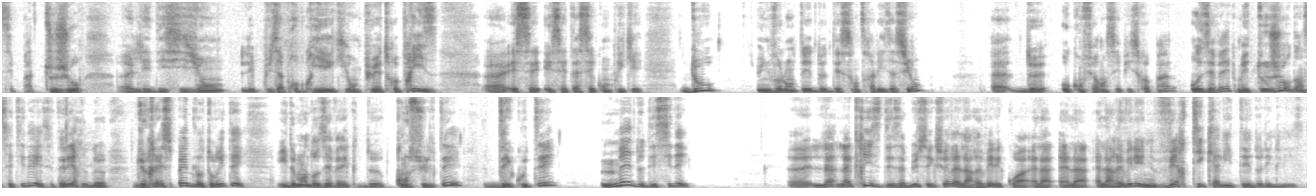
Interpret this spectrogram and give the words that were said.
c'est pas toujours euh, les décisions les plus appropriées qui ont pu être prises. Euh, et c'est assez compliqué. D'où une volonté de décentralisation euh, de, aux conférences épiscopales, aux évêques, mais toujours dans cette idée, c'est-à-dire du respect de l'autorité. Il demande aux évêques de consulter, d'écouter, mais de décider. La, crise des abus sexuels, elle a révélé quoi? Elle a, révélé une verticalité de l'Église.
